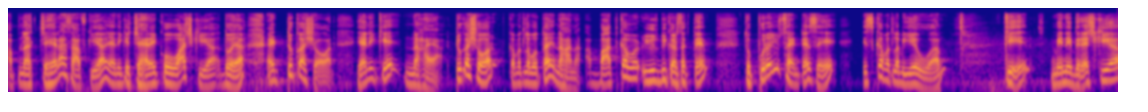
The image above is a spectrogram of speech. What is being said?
अपना चेहरा साफ़ किया, यानी कि चेहरे को वॉश किया, धोया एंड टुक शॉर यानी कि नहाया। टुक शॉर का मतलब होता है नहाना। अब बात का यूज़ भी कर सकते हैं। तो पूरा जो सेंटेंस है, इसका मतलब ये हुआ कि मैंने ब्रश किया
